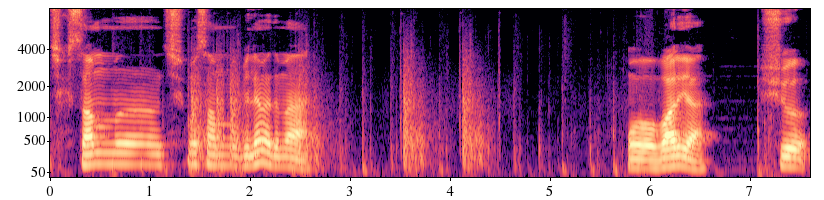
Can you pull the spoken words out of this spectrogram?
çıksam mı çıkmasam mı bilemedim ha. O var ya şu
